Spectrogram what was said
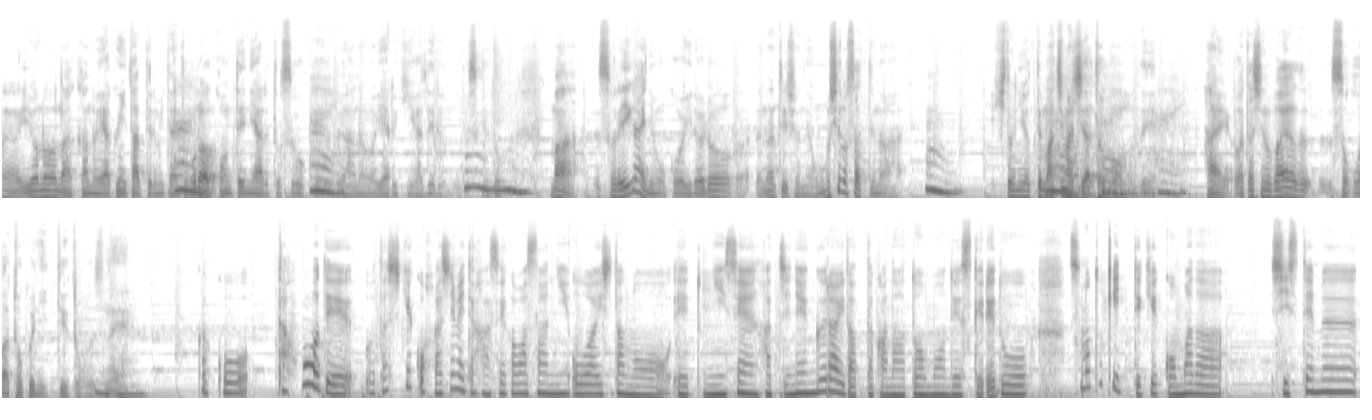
えー世の中の役に立ってるみたいなところははい。根底にあるとすごく、はい。あのやる気が出るんですけど、うんまあそれ以外にもこういろいろなんて言うんでしょうね面白さっていうのはうん。人によってまちまちだと思うので、はいはいはい。私の場合はそこが特にっていうところですね。なんかこう他方で私結構初めて長谷川さんにお会いしたの、えー、と2008年ぐらいだったかなと思うんですけれどその時って結構まだシステム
